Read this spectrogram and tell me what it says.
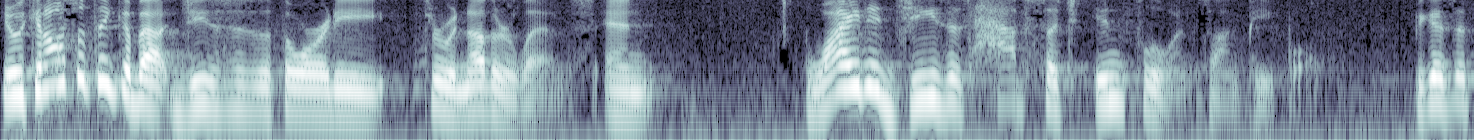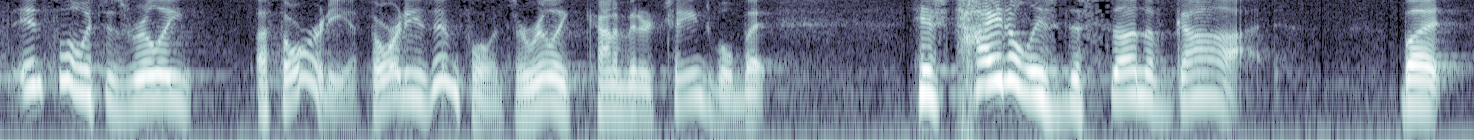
You know, we can also think about Jesus' authority through another lens. And why did Jesus have such influence on people? Because influence is really authority. Authority is influence. They're really kind of interchangeable. But his title is the Son of God. But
